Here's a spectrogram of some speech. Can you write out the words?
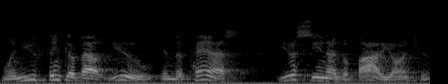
When you think about you in the past, you're seen as a body, aren't you?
